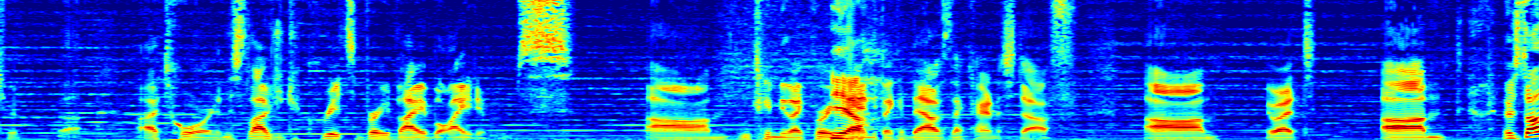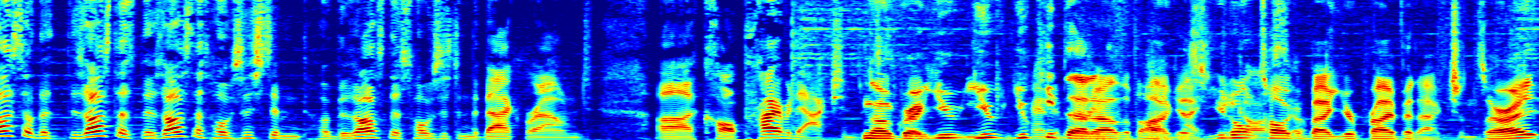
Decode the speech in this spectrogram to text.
to uh, uh, toward, and this allows you to create some very valuable items, um, which can be like very Yeah. handy, like battles, that kind of stuff. Um, right. Um, there's also the, there's also this, there's also this whole system there's also this whole system in the background uh, called private actions. No, which is very Greg, you you you keep that out of the fun, podcast. You don't talk about your private actions, all right?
